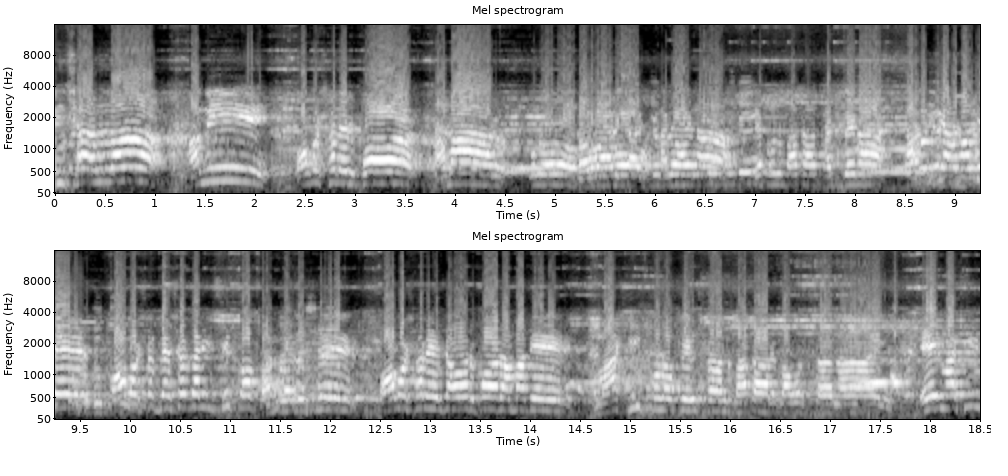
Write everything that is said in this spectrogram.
ইনশাআল্লাহ আমি অবসরের পর আমার কোনো থাকবে না বেতন ভাতা থাকবে না। এমনকি আমাদের অবসর বেসরকারি শিক্ষক বাংলাদেশের অবসরে যাওয়ার পর আমাদের মাসিক কোনো পেনশন ভাতার ব্যবস্থা নাই। এই মাসিক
